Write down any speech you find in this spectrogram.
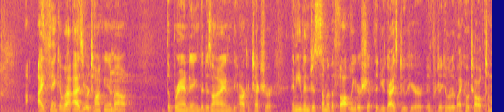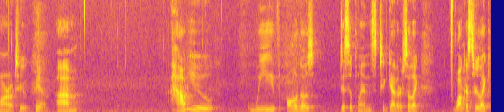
I think about, as you were talking about the branding, the design, the architecture, and even just some of the thought leadership that you guys do here, in particular, like Hotel of Tomorrow, too. yeah. Um, how do you weave all of those disciplines together? So, like, walk us through, like,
